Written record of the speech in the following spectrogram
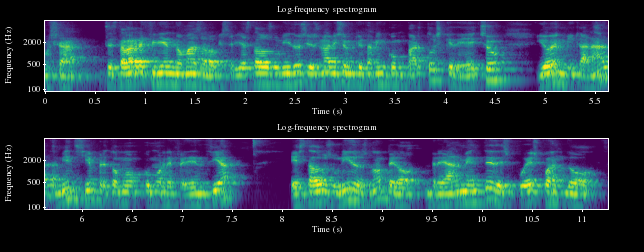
o sea, te estaba refiriendo más a lo que sería Estados Unidos y es una visión que yo también comparto, es que de hecho yo en mi canal también siempre tomo como referencia Estados Unidos, ¿no? Pero realmente después cuando,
